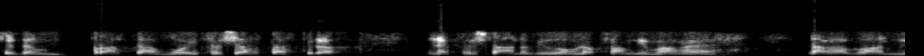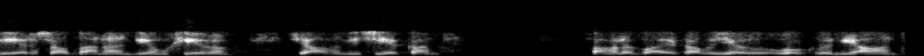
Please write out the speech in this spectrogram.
Sit hom pragtig mooi versigtig terug. En ek verstaan op die oomblik van die mange lange baan weer sal dan in die omgewing self in die seekant vang hulle baie kabeljou ook in die aand.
